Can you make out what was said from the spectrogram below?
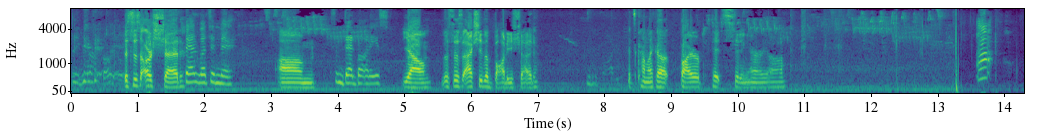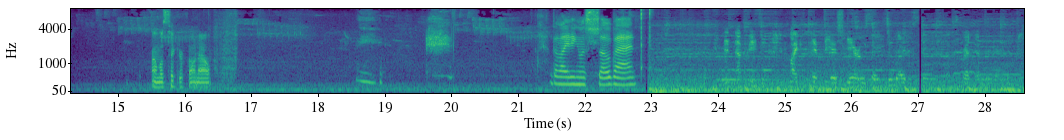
This is our shed. Dad, what's in there? Um, Some dead bodies. yeah, this is actually the body shed. It's kind of like a fire pit sitting area. Ah! I almost took your phone out. The lighting was so bad. In every like 50ish years, there's like spread everywhere.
